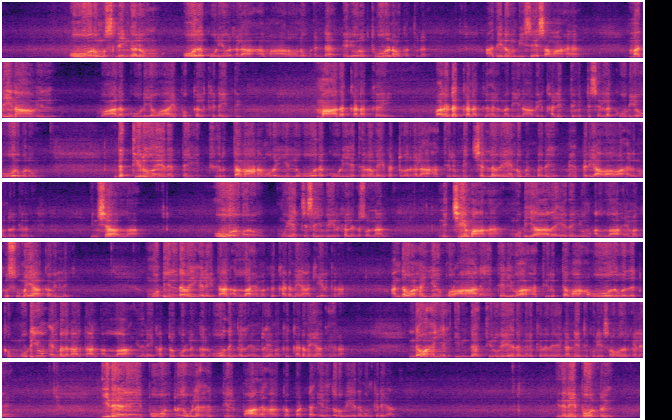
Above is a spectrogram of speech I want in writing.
ஒவ்வொரு முஸ்லிம்களும் ஓதக்கூடியவர்களாக மாறணும் என்ற பெரிய ஒரு தூறு நோக்கத்துடன் அதிலும் விசேஷமாக மதீனாவில் வாழக்கூடிய வாய்ப்புகள் கிடைத்து மாதக்கணக்கை வருடக்கணக்குகள் மதீனாவில் கழித்துவிட்டு செல்லக்கூடிய ஒவ்வொருவரும் இந்த திருவேதத்தை திருத்தமான முறையில் ஓதக்கூடிய திறமை பெற்றவர்களாக திரும்பி செல்ல வேண்டும் என்பது மிகப்பெரிய அவாவாக இருந்து கொண்டிருக்கிறது. இன்ஷா அல்லாஹ் ஒவ்வொருவரும் முயற்சி செய்வீர்கள் என்று சொன்னால் நிச்சயமாக முடியாத எதையும் அல்லாஹ் எமக்கு சுமையாக்கவில்லை. முடிந்தவைகளைத்தான் அல்லாஹ் எமக்கு கடமையாக்கி இருக்கிறான். அந்த வகையில் குர்ஆனை தெளிவாக திருப்தமாக ஓதுவதற்கு முடியும் என்பதனால் தான் அல்லாஹ் இதனை கற்றுக்கொள்ளுங்கள் ஓதுங்கள் என்று எமக்கு கடமையாக்குகிறான். இந்த வகையில் இந்த திருவேதம் இருக்கிறதே கண்ணியத்துக்குரிய சகோதரர்களே. இதனை போன்று உலகத்தில் பாதுகாக்கப்பட்ட எந்த ஒரு வேதமும் கிடையாது. இதனை போன்று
